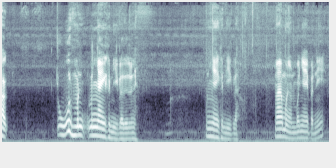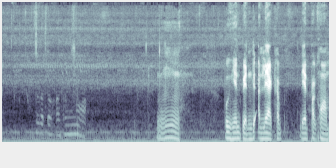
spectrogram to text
ครับอุ้ยมันมันใหญ่ขึ้นอีกแล้วเดี๋ยวนี้มันใหญ่ขึ้นอีกแล้วมากเหมือนบ่ใหญ่แบบนี้เราก็ต้องออกข้างนอกอืมเพิ่งเห็นเป็นอันแรกครับ เด็ดผักหอม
